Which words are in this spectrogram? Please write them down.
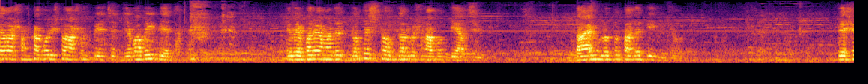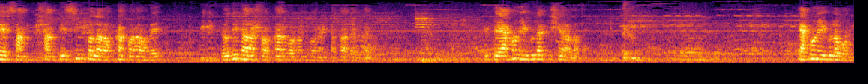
যারা সংখ্যাগরিষ্ঠ আসন পেয়েছেন, যেভাবেই পেয়ে থাকেন, এ ব্যাপারে আমাদের যথেষ্ট অবজারভেশন আপত্তি আছে। দায় মূলত তাদেরকেই দিতে হবে। দেশের শান্তি শৃঙ্খলা রক্ষা করা হবে। যদি তারা সরকার গঠন করে এটা তাদের দেয় কিন্তু এখন এগুলা কিসের আলাদা? এখন এগুলো বন্ধ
